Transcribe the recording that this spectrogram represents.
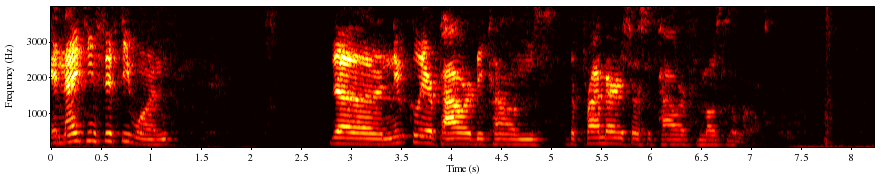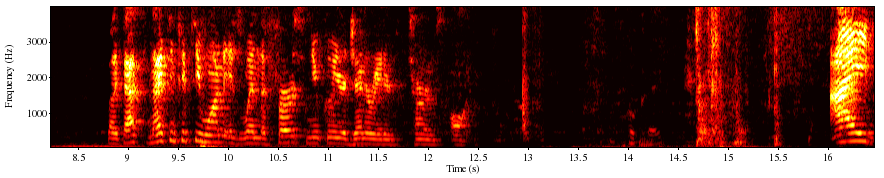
in 1951. The nuclear power becomes the primary source of power for most of the world. Like that's 1951 is when the first nuclear generator turns on. Okay. I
